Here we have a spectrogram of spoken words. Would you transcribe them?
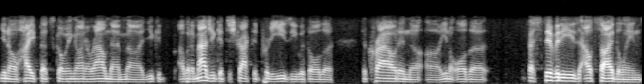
you know, hype that's going on around them. Uh, you could, I would imagine, get distracted pretty easy with all the, the crowd and the, uh, you know, all the festivities outside the lanes.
